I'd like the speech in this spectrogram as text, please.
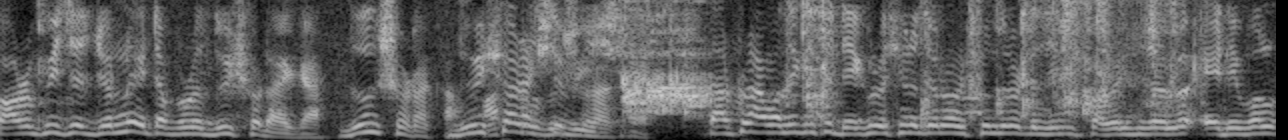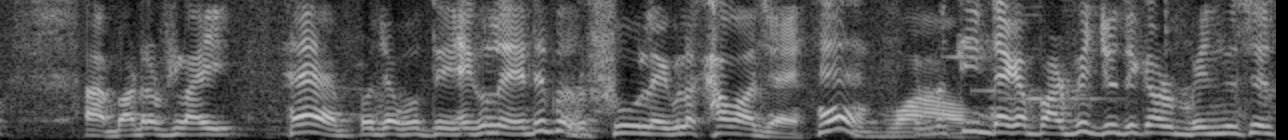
বারো পিসের জন্য এটা পুরো দুইশো টাকা। দুইশো টাকা দুইশো একশো 200 বিশ টাকা। তারপর আমাদের কিছু ডেকোরেশনের জন্য সুন্দর একটা জিনিস পাবেন সেটা হলো এডিবল বাটারফ্লাই হ্যাঁ প্রজাপতি এগুলো এডিবল ফুল এগুলো খাওয়া যায়। হ্যাঁ. তিন টাকা পার পিস যদি কারও বিজনেসের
